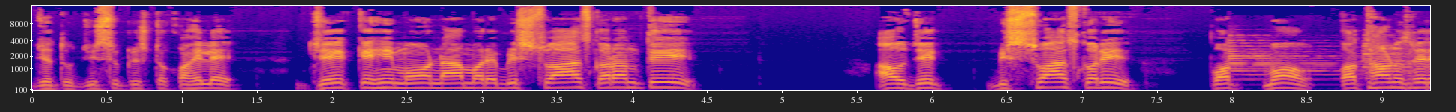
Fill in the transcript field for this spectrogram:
ଯେହେତୁ ଯୀଶୁ ଖ୍ରୀଷ୍ଟ କହିଲେ ଯେ କେହି ମୋ ନାମରେ ବିଶ୍ୱାସ କରନ୍ତି ଆଉ ଯେ ବିଶ୍ୱାସ କରି ମୋ କଥା ଅନୁସାରେ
